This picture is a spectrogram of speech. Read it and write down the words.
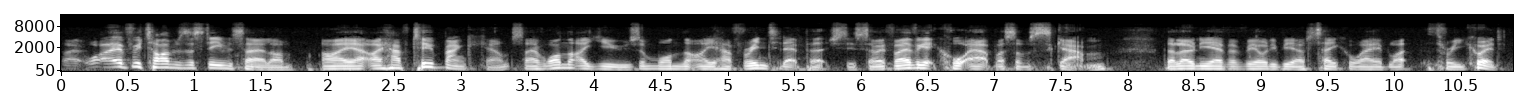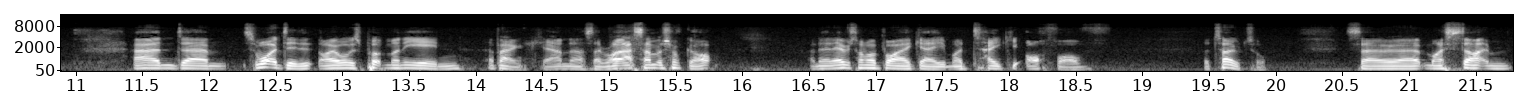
Right, well, every time there's a Steam sale on, I uh, I have two bank accounts. I have one that I use and one that I have for internet purchases. So if I ever get caught out by some scam, they'll only ever really be able to take away like three quid. And um, so what I did, I always put money in a bank account, and I say, right, that's how much I've got. And then every time I buy a game, I take it off of the total. So uh, my starting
